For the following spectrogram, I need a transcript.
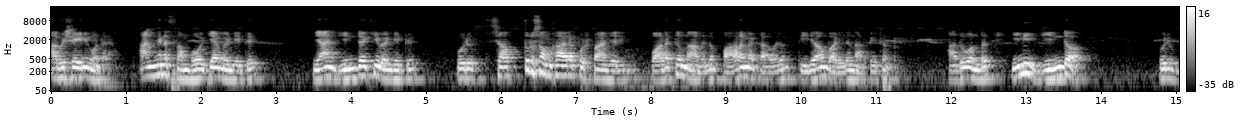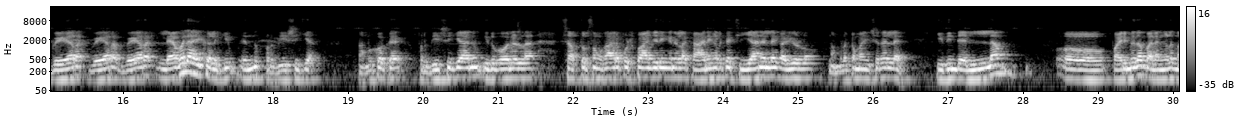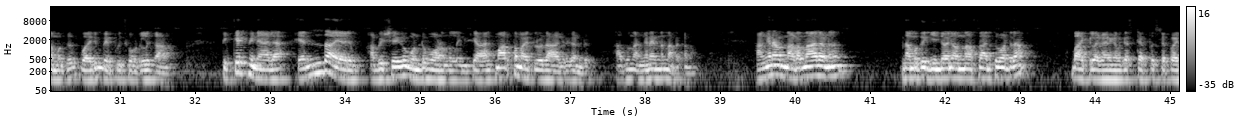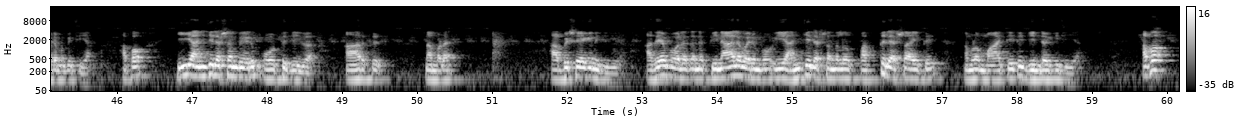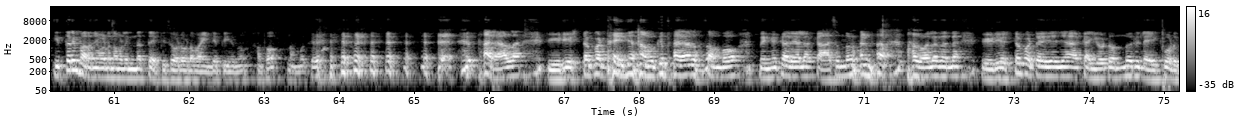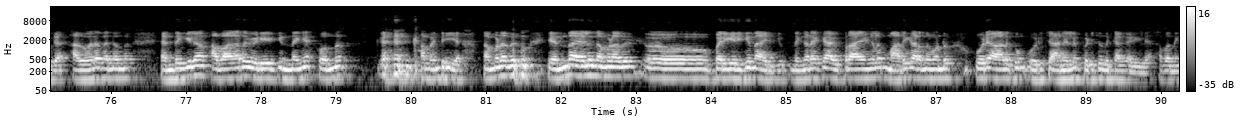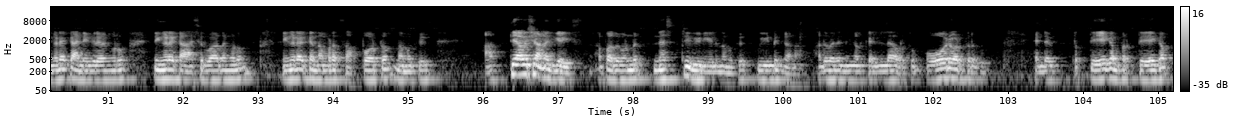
അഭിഷേകിനും കൊണ്ടുവരാം. അങ്ങനെ സംഭവിക്കാൻ വേണ്ടിയിട്ട് ഞാൻ ജിൻഡോയ്ക്ക് വേണ്ടിയിട്ട് ഒരു ശത്രു സംഹാര പുഷ്പാഞ്ജലി വടക്കുന്നാഥിലും പാറമേക്കാവിലും തിരുവാമ്പാടിയിലും നടത്തിയിട്ടുണ്ട്. അതുകൊണ്ട് ഇനി ജിൻഡോ ഒരു വേറെ വേറെ വേറെ ലെവലായി കളിക്കും എന്ന് പ്രതീക്ഷിക്കുക. നമുക്കൊക്കെ പ്രതീക്ഷിക്കാനും ഇതുപോലുള്ള ശത്രു സംഹാര പുഷ്പാഞ്ജലി ഇങ്ങനെയുള്ള കാര്യങ്ങളൊക്കെ ചെയ്യാനല്ലേ കഴിയുള്ളൂ. നമ്മളൊക്കെ മനുഷ്യരല്ലേ. ഇതിന്റെ എല്ലാം പരിമിത ഫലങ്ങൾ നമുക്ക് വരും എപ്പിസോഡിൽ കാണാം. ടിക്കറ്റ് പിന്നാല എന്തായാലും അഭിഷേകം കൊണ്ടുപോകണം എന്നുള്ള എനിക്ക് ആത്മാർത്ഥമായിട്ടുള്ളൊരു ആഗ്രഹമുണ്ട്. അത് അങ്ങനെ തന്നെ നടക്കണം. അങ്ങനെ നടന്നാലാണ് നമുക്ക് ജിൻഡോനെ ഒന്നാം സ്ഥാനത്ത് കൊണ്ടുവരാം. ബാക്കിയുള്ള കാര്യങ്ങളൊക്കെ സ്റ്റെപ്പ് സ്റ്റെപ്പായിട്ട് നമുക്ക് ചെയ്യാം. അപ്പോൾ ഈ അഞ്ച് ലക്ഷം പേരും വോട്ട് ചെയ്യുക. ആർക്ക്? നമ്മുടെ അഭിഷേകിന് ചെയ്യുക. അതേപോലെ തന്നെ ഫിനാലെ വരുമ്പോൾ ഈ അഞ്ച് ലക്ഷം എന്നുള്ളത് പത്ത് ലക്ഷമായിട്ട് നമ്മൾ മാറ്റിയിട്ട് ജിൻഡോയ്ക്ക് ചെയ്യാം. അപ്പോൾ ഇത്രയും പറഞ്ഞുകൊണ്ട് നമ്മൾ ഇന്നത്തെ എപ്പിസോഡ് ഇവിടെ വൈൻഡ് അപ്പ് ചെയ്യുന്നു. അപ്പോൾ നമുക്ക് തരാനുള്ള വീഡിയോ ഇഷ്ടപ്പെട്ട് കഴിഞ്ഞാൽ നമുക്ക് തരാനുള്ള സംഭവം നിങ്ങൾക്കറിയാലോ. കാശൊന്നും വേണ്ട. അതുപോലെ തന്നെ വീഡിയോ ഇഷ്ടപ്പെട്ട് കഴിഞ്ഞാൽ ആ കൈകൊണ്ട് ഒന്നൊരു ലൈക്ക് കൊടുക്കുക. അതുപോലെ തന്നെ ഒന്ന് എന്തെങ്കിലും അപാകത വീഡിയോയ്ക്ക് ഉണ്ടെങ്കിൽ ഒന്ന് കമന്റ് ചെയ്യുക. നമ്മളത് എന്തായാലും നമ്മളത് പരിഹരിക്കുന്നതായിരിക്കും. നിങ്ങളുടെയൊക്കെ അഭിപ്രായങ്ങൾ മറികടന്നുകൊണ്ട് ഒരാൾക്കും ഒരു ചാനലിലും പിടിച്ചു നിൽക്കാൻ കഴിയില്ല. അപ്പോൾ നിങ്ങളുടെയൊക്കെ അനുഗ്രഹങ്ങളും നിങ്ങളുടെയൊക്കെ ആശീർവാദങ്ങളും നിങ്ങളുടെയൊക്കെ നമ്മുടെ സപ്പോർട്ടും നമുക്ക് അത്യാവശ്യമാണ് ഗൈസ്. അപ്പോൾ അതുകൊണ്ട് നെക്സ്റ്റ് വീഡിയോയിൽ നമുക്ക് വീണ്ടും കാണാം. അതുവരെ നിങ്ങൾക്ക് എല്ലാവർക്കും ഓരോരുത്തർക്കും എന്റെ പ്രത്യേകം പ്രത്യേകം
